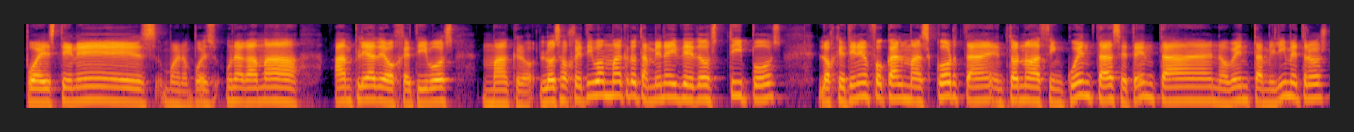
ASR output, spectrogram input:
pues tienes, bueno, pues una gama amplia de objetivos macro. Los objetivos macro también hay de dos tipos, los que tienen focal más corta, en torno a 50, 70, 90 milímetros,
